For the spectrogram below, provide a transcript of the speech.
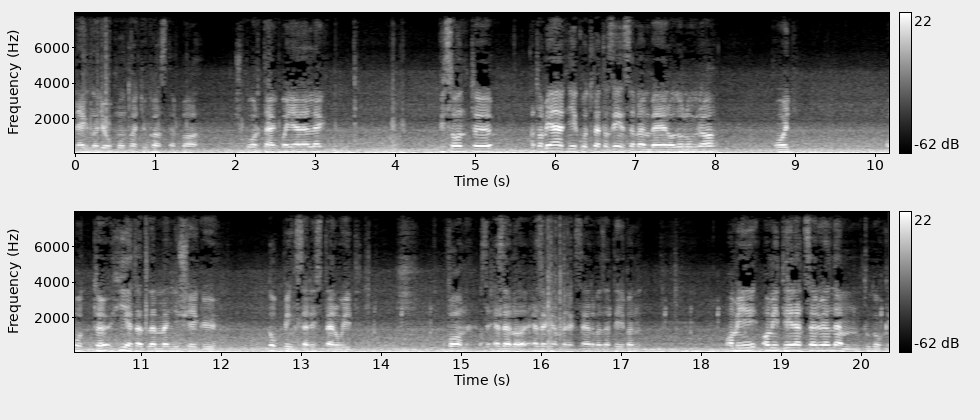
legnagyobb, mondhatjuk azt ebbe a sportágban jelenleg. Viszont hát ami árnyékot vet az én szemembe erre a dologra, hogy ott hihetetlen mennyiségű dopingszerű szteroid van az, ezen a, ezek emberek szervezetében, ami, amit én egyszerűen nem tudok,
